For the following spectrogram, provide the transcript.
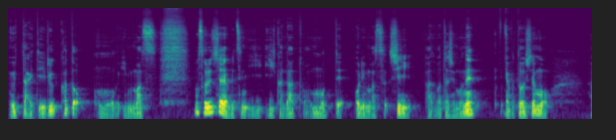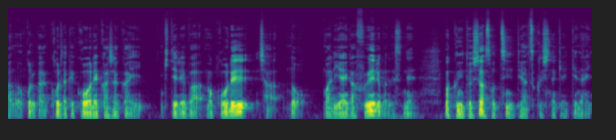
訴えているかと思います、まあ、それ自体は別にいいかなとは思っておりますしあの私もねやっぱどうしてもあのこれからこれだけ高齢化社会来てれば、まあ、高齢者の割合が増えればですね、まあ、国としてはそっちに手厚くしなきゃいけない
